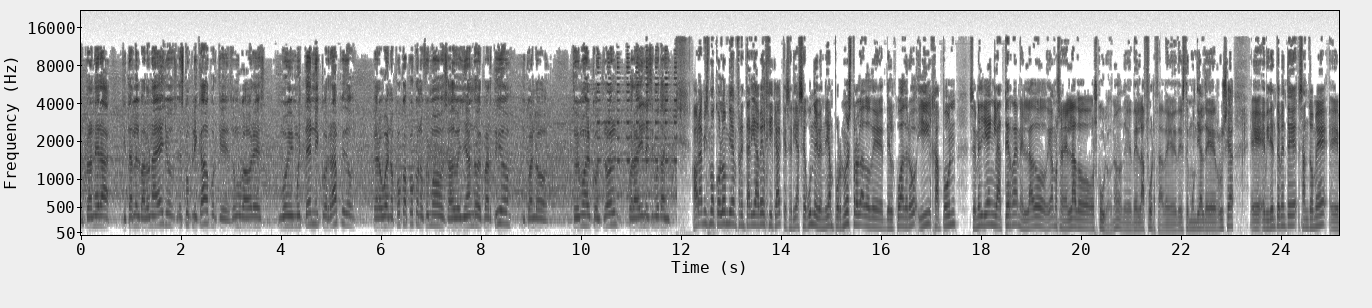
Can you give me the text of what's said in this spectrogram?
El plan era quitarle el balón a ellos. Es complicado porque son jugadores muy, muy técnicos, rápidos, pero bueno, poco a poco nos fuimos adueñando del partido y cuando tuvimos el control, por ahí le hicimos daño. Ahora mismo Colombia enfrentaría a Bélgica, que sería segunda y vendrían por nuestro lado del cuadro, y Japón se mediría a Inglaterra en el lado, digamos, en el lado oscuro, ¿no? De, la fuerza de, este Mundial de Rusia. Eh, evidentemente, Santomé, eh,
